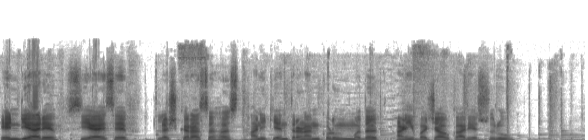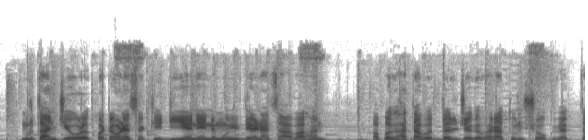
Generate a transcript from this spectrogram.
N D R F C S F लष्करासह स्थानिक यंत्रणांकडून मदत आणि बचाव कार्य सुरू. मृतांची ओळख पटवण्यासाठी डी एन ए नमुने देण्याचं आवाहन. अपघाताबद्दल जगभरातून शोक व्यक्त.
